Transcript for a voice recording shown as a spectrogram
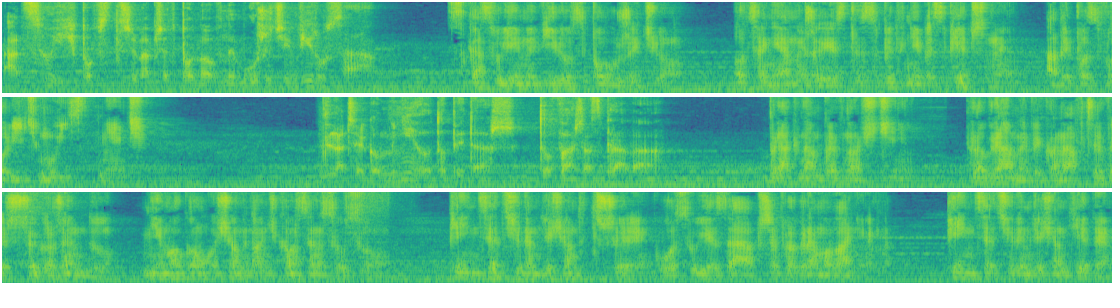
A co ich powstrzyma przed ponownym użyciem wirusa? Skasujemy wirus po użyciu. Oceniamy, że jest zbyt niebezpieczny, aby pozwolić mu istnieć. Dlaczego mnie o to pytasz? To wasza sprawa. Brak nam pewności. Programy wykonawcze wyższego rzędu nie mogą osiągnąć konsensusu. 573 głosuje za przeprogramowaniem. 571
